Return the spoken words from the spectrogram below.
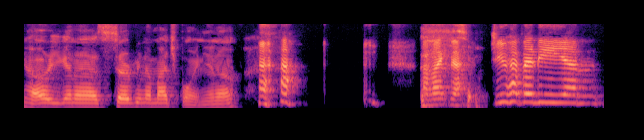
eh, how are you gonna serve in a match point you know I like that. Do you have any um,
